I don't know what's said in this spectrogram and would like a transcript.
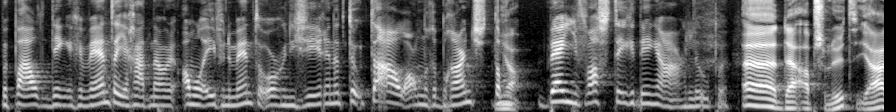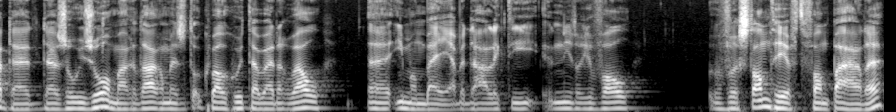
bepaalde dingen gewend en je gaat nou allemaal evenementen organiseren in een totaal andere branche. Dan Ja. ben je vast tegen dingen aangelopen. Eh daar absoluut, ja, daar, daar sowieso. Maar daarom is het ook wel goed dat wij er wel eh, iemand bij hebben dadelijk die in ieder geval verstand heeft van paarden.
